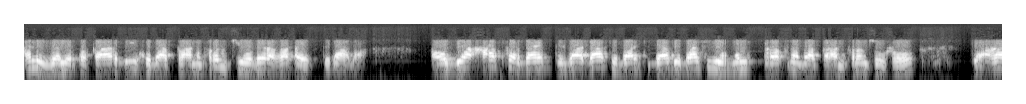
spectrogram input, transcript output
هلې ځلې په کار دي خو دا کانفرنس یو ډېره غټه ابتدا ده او بیا خاص کر دا ابتدا داسې ده چې دا د داسې یو ملک طرف نه دا کانفرنس وشو چې هغه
